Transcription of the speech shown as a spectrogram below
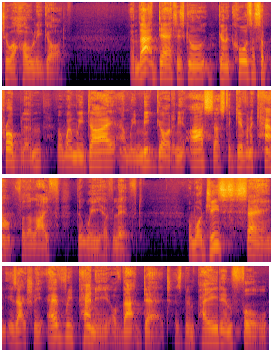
to a holy God. And that debt is going to cause us a problem when we die and we meet God and He asks us to give an account for the life that we have lived. And what Jesus is saying is actually every penny of that debt has been paid in full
